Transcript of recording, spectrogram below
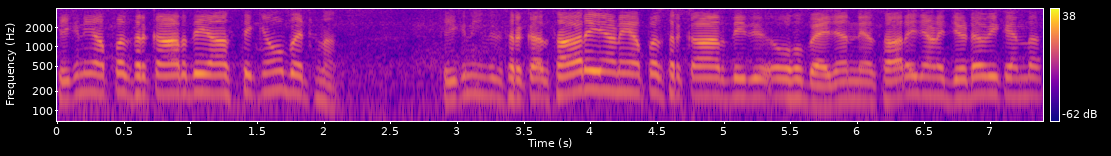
ਠੀਕ ਨਹੀਂ? ਆਪਾਂ ਸਰਕਾਰ ਦੇ ਆਸ ਤੇ ਕਿਉਂ ਬੈਠਣਾ? ਠੀਕ ਨਹੀਂ? ਵੀ ਸਰਕਾਰ, ਸਾਰੇ ਜਾਣੇ ਆਪਾਂ ਸਰਕਾਰ ਦੀ ਉਹ ਬਹਿ ਜਾਂਦੇ ਆ, ਸਾਰੇ ਜਾਣੇ ਜਿਹੜਾ ਵੀ ਕਹਿੰਦਾ,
